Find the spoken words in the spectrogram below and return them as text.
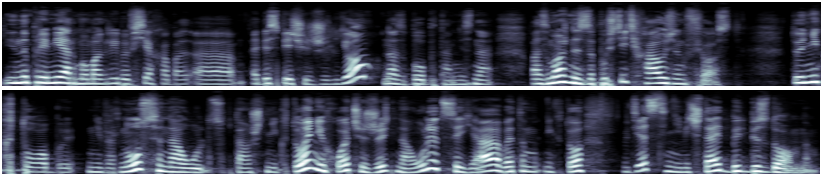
и, например, мы могли бы всех э, обеспечить жильем, у нас было бы там, не знаю, возможность запустить Housing First, то никто бы не вернулся на улицу, потому что никто не хочет жить на улице, я в этом никто в детстве не мечтает быть бездомным.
